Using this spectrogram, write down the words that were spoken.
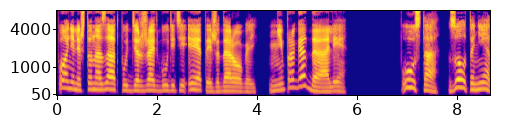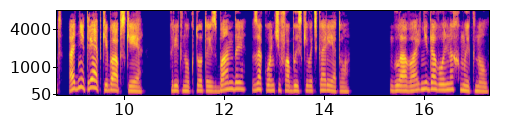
Поняли, что назад путь держать будете этой же дорогой. Не прогадали. «Пусто! Золота нет! Одни тряпки бабские!» — крикнул кто-то из банды, закончив обыскивать карету. Главарь недовольно хмыкнул.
